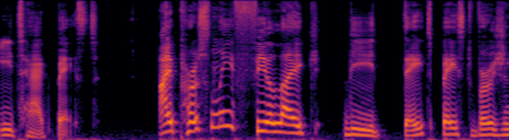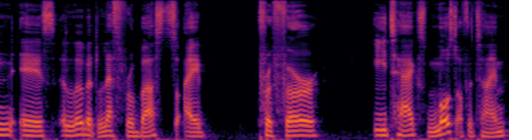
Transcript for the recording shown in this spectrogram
e tag-based. I personally feel like the date-based version is a little bit less robust, so I prefer e tags most of the time.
